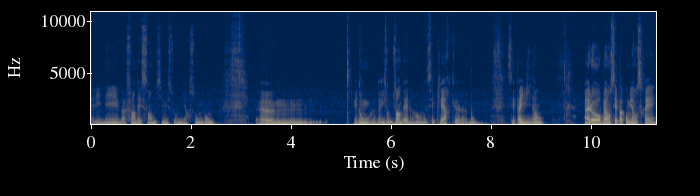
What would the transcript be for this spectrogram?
elle est née bah, fin décembre, si mes souvenirs sont bons. Et donc, bah, ils ont besoin d'aide. Hein. C'est clair que, bon, c'est pas évident. Alors, bah, on ne sait pas combien on serait.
